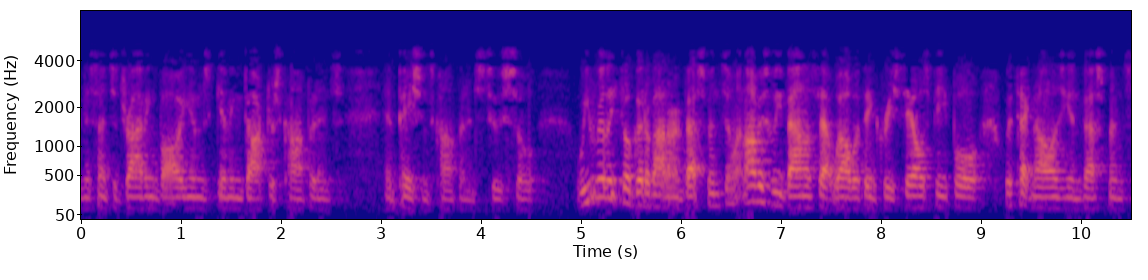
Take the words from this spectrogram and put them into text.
in the sense of driving volumes, giving doctors confidence, and patients confidence, too. So we really feel good about our investments. And obviously, we balance that well with increased salespeople, with technology investments,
